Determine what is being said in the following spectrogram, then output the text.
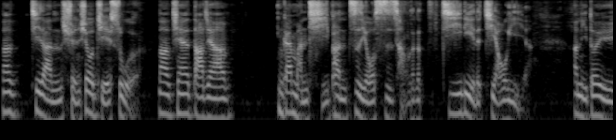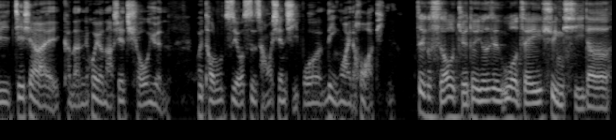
那既然选秀结束了，那现在大家应该蛮期盼自由市场这个激烈的交易啊。那你对于接下来可能会有哪些球员会投入自由市场，会掀起一波另外的话题呢？这个时候绝对就是沃 J 讯息的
